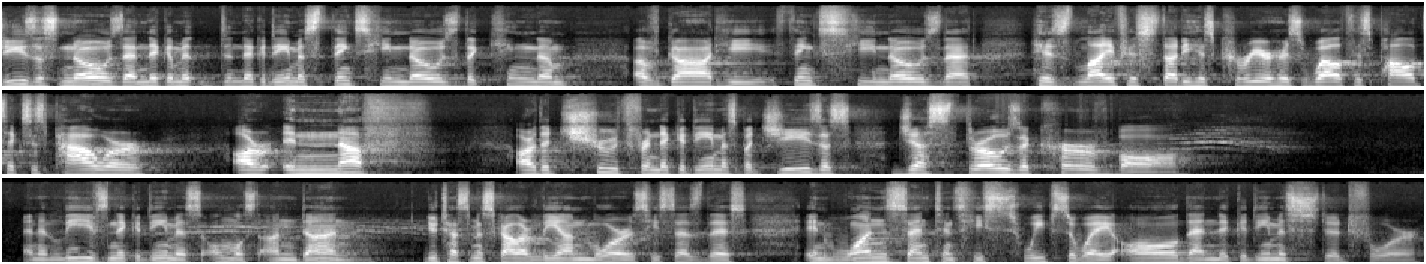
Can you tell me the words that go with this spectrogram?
Jesus knows that Nicodemus thinks he knows the kingdom of God. He thinks he knows that his life, his study, his career, his wealth, his politics, his power are enough, are the truth for Nicodemus. But Jesus just throws a curveball and it leaves Nicodemus almost undone. New Testament scholar Leon Morris, he says this in one sentence, he sweeps away all that Nicodemus stood for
